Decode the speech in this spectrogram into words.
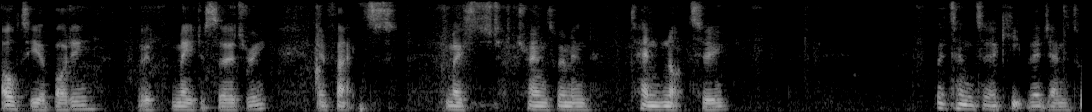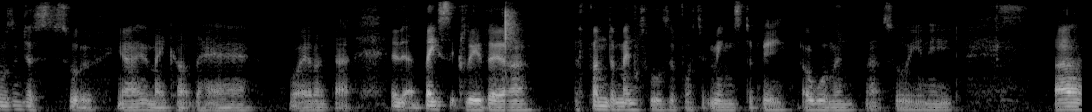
alter your body with major surgery. In fact, most trans women tend not to. They tend to keep their genitals and just sort of, you know, make up the hair, whatever like that. It, uh, basically, the uh, the fundamentals of what it means to be a woman. That's all you need. Uh,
